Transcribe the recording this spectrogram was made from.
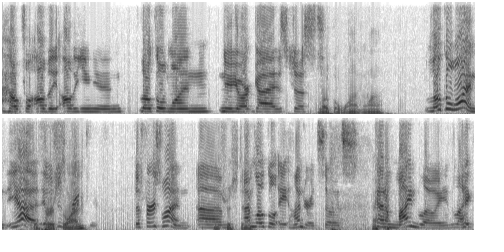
helpful. All the all the union, local one, New York guys, just Local one, wow. local one. Yeah, The it was first one? crazy. The first one. Um. I'm local 800, so it's kind of mind blowing. Like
